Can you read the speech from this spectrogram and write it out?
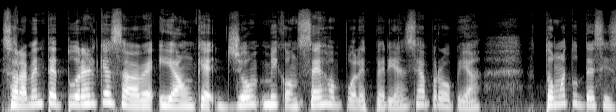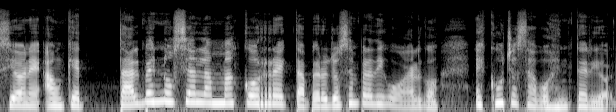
Solamente tú eres el que sabe y aunque yo, mi consejo por experiencia propia, toma tus decisiones, aunque tal vez no sean las más correctas, pero yo siempre digo algo, escucha esa voz interior.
